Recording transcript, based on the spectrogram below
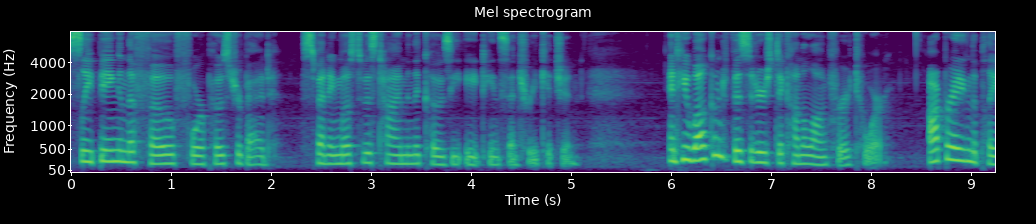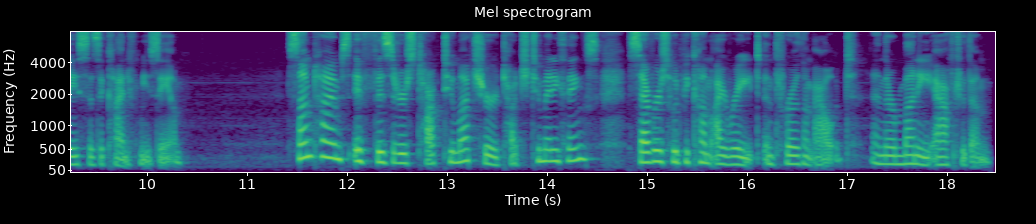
sleeping in the faux four poster bed, spending most of his time in the cozy 18th century kitchen and he welcomed visitors to come along for a tour, operating the place as a kind of museum. Sometimes, if visitors talked too much or touched too many things, Severs would become irate and throw them out, and their money after them.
